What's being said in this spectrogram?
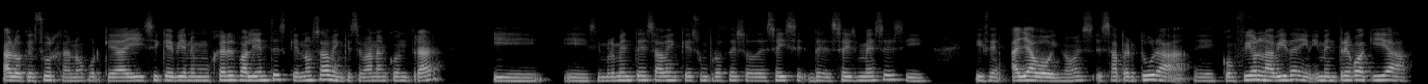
a lo que surja, ¿no? Porque ahí sí que vienen mujeres valientes que no saben que se van a encontrar y, y simplemente saben que es un proceso de seis, de seis meses y, dicen, allá voy, ¿no? Es, esa apertura, eh, confío en la vida y, me entrego aquí a,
